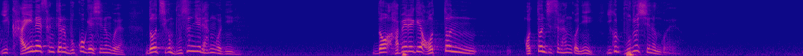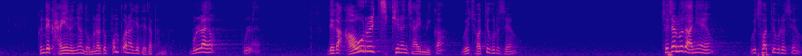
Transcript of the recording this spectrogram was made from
이 가인의 상태를 묻고 계시는 거예요. 너 지금 무슨 일을 한 거니? 너 아벨에게 어떤 어떤 짓을 한 거니? 이걸 물으시는 거예요. 그런데 가인은요 너무나도 뻔뻔하게 대답합니다. 몰라요, 몰라요. 내가 아우를 지키는 자입니까? 왜 저한테 그러세요? 제 잘못 아니에요. 왜 저한테 그러세요?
